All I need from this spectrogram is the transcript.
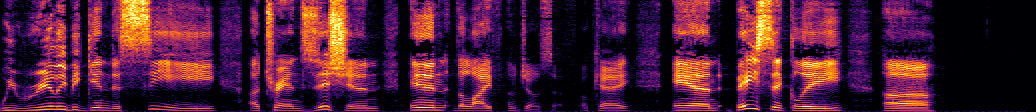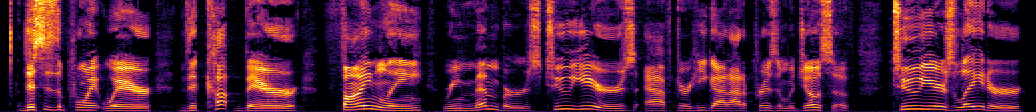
we really begin to see a transition in the life of Joseph, okay? And basically, uh, this is the point where the cupbearer finally remembers two years after he got out of prison with Joseph Two years later,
